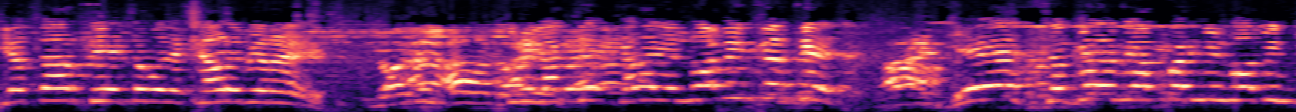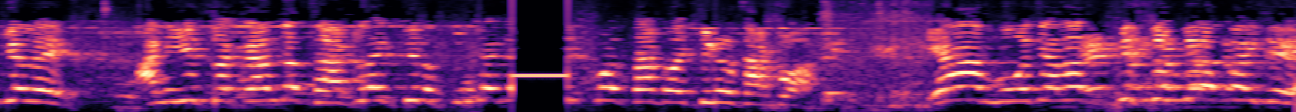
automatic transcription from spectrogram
याचा अर्थ याच्यामध्ये काळ बेर आहे. तुम्ही लक्षात घ्या हे लॉबिंग करते. हे. सगळे व्यापारी लॉबिंग केलंय आणि इथं कांदा साठलाय तिथं तुमच्या साठवा तिकडे साठवा. या मोद्याला दिसून दिलं पाहिजे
